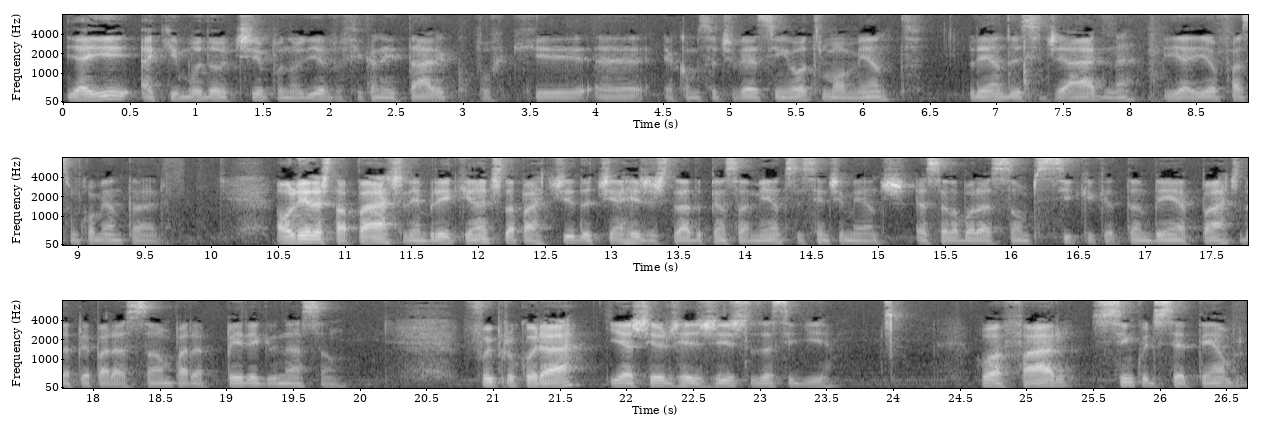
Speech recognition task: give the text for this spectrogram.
E aí, aqui muda o tipo no livro, fica no itálico, porque é, é como se eu estivesse em outro momento lendo esse diário, né? E aí eu faço um comentário. Ao ler esta parte, lembrei que antes da partida tinha registrado pensamentos e sentimentos. Essa elaboração psíquica também é parte da preparação para a peregrinação. Fui procurar e achei os registros a seguir. Rua Faro, 5 de setembro,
